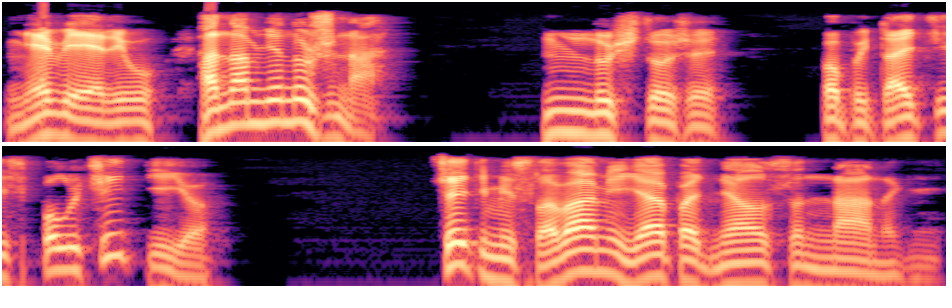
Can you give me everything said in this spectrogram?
Не верю, она мне нужна. Ну что же, попытайтесь получить ее. С этими словами я поднялся на ноги.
